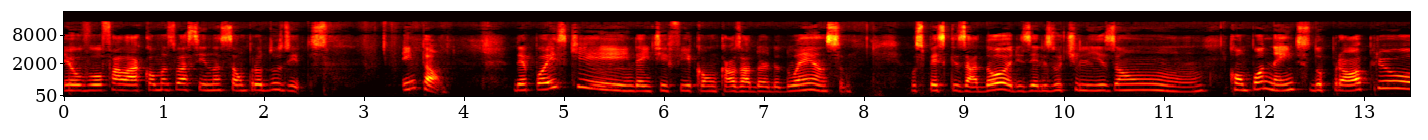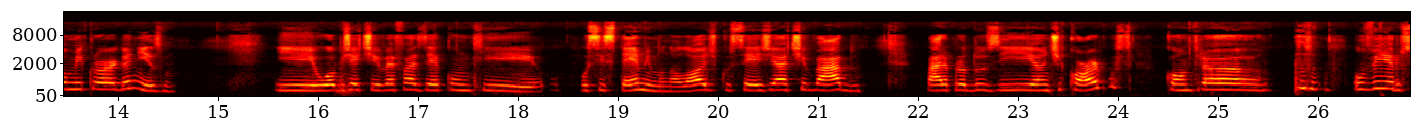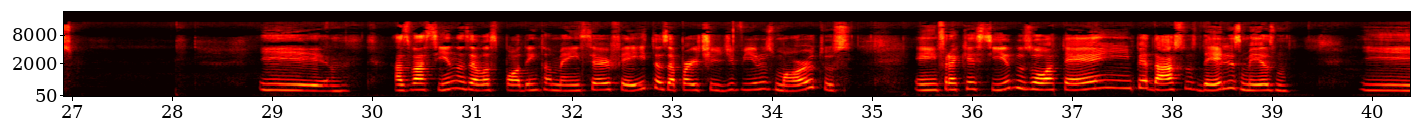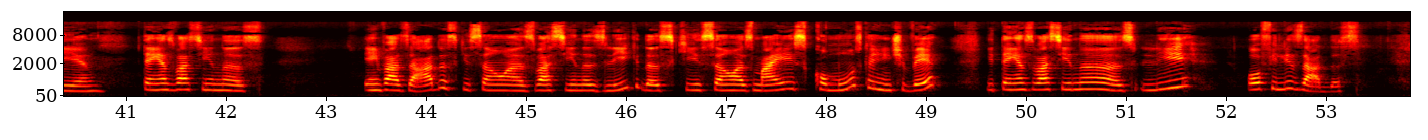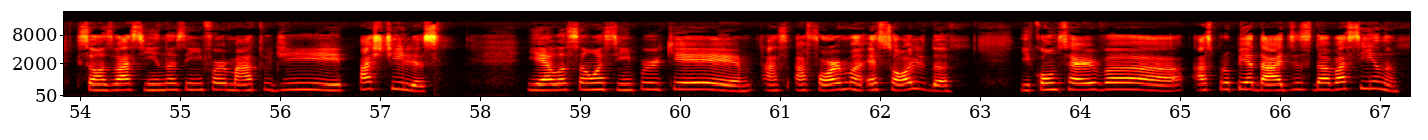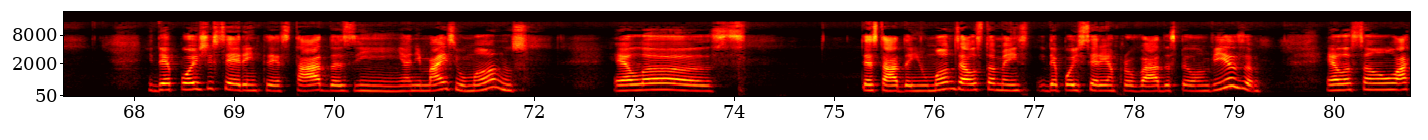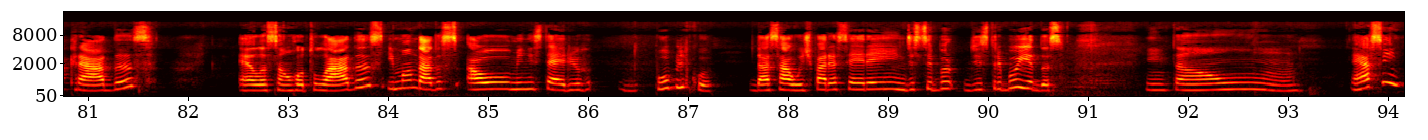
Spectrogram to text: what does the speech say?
eu vou falar como as vacinas são produzidas. Então, depois que identificam o causador da doença, os pesquisadores eles utilizam componentes do próprio microorganismo. E o objetivo é fazer com que o sistema imunológico seja ativado para produzir anticorpos contra o vírus. E as vacinas, elas podem também ser feitas a partir de vírus mortos, enfraquecidos ou até em pedaços deles mesmo. E tem as vacinas envasadas, que são as vacinas líquidas, que são as mais comuns que a gente vê, e tem as vacinas liofilizadas, que são as vacinas em formato de pastilhas. E elas são assim porque a, a forma é sólida e conserva as propriedades da vacina. E depois de serem testadas em animais e humanos, elas testadas em humanos, elas também, depois de serem aprovadas pela Anvisa, elas são lacradas, elas são rotuladas e mandadas ao Ministério Público da Saúde para serem distribu distribuídas. Então, é assim.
